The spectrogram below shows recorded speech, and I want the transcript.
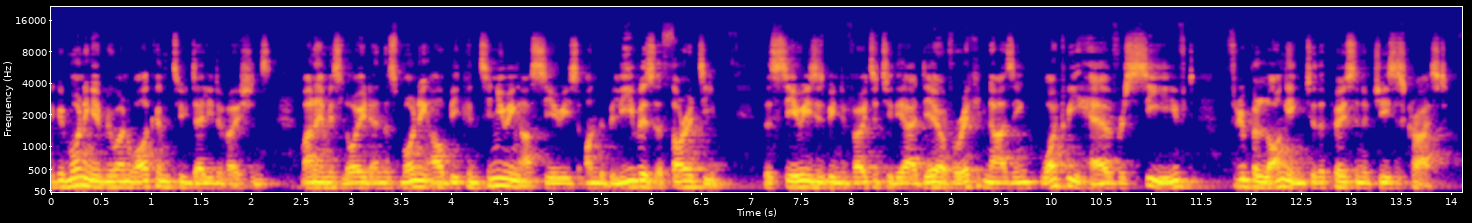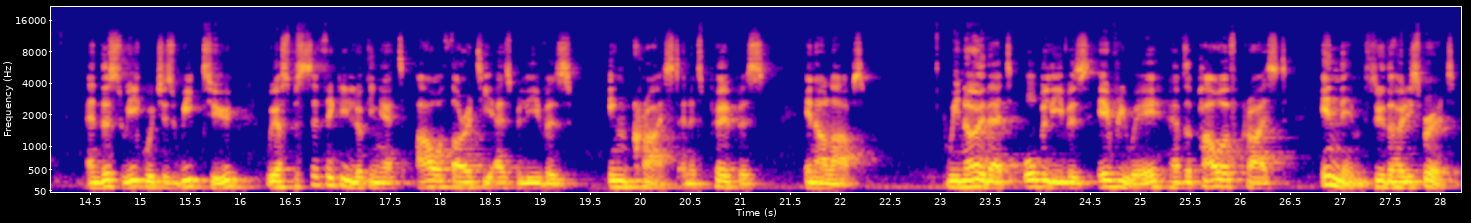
So, good morning, everyone. Welcome to Daily Devotions. My name is Lloyd, and this morning I'll be continuing our series on the believer's authority. This series has been devoted to the idea of recognizing what we have received through belonging to the person of Jesus Christ. And this week, which is week two, we are specifically looking at our authority as believers in Christ and its purpose in our lives. We know that all believers everywhere have the power of Christ in them through the Holy Spirit.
